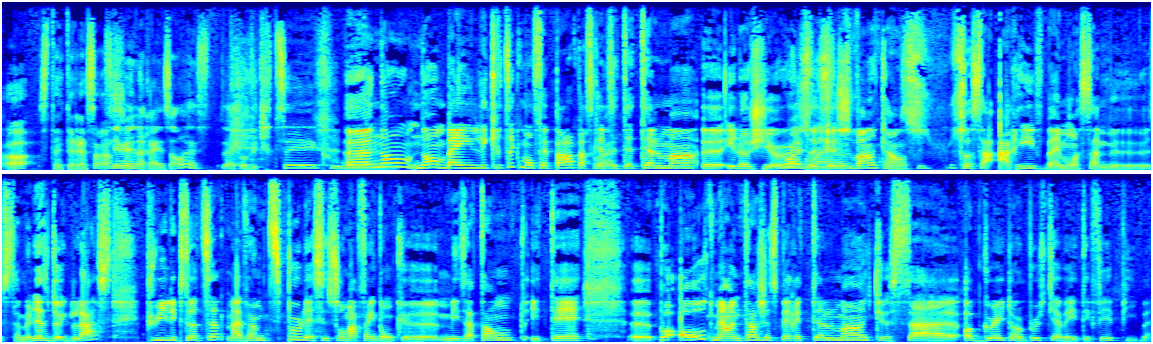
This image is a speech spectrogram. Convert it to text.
Ah, c'est intéressant C'est ça. une raison, à cause des critiques ou. Euh, non, non, ben les critiques m'ont fait peur parce qu'elles Ouais. étaient tellement euh, élogieuses Ouais, que souvent quand ça ça arrive, ben moi ça me ça me laisse de glace. Puis l'épisode 7 m'avait un petit peu laissé sur ma faim donc euh, mes attentes étaient euh, pas hautes mais en même temps j'espérais tellement que ça upgrade un peu ce qui avait été fait puis ben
